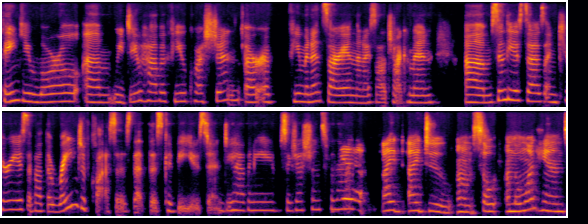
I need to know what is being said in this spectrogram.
Thank you, Laurel. Um, we do have a few questions or a few minutes, sorry, and then I saw a chat come in. Um, Cynthia says, I'm curious about the range of classes that this could be used in. Do you have any suggestions for that? Yeah, I, I do. Um, so on the one hand,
